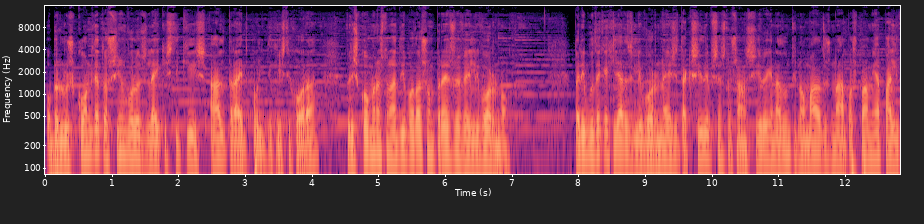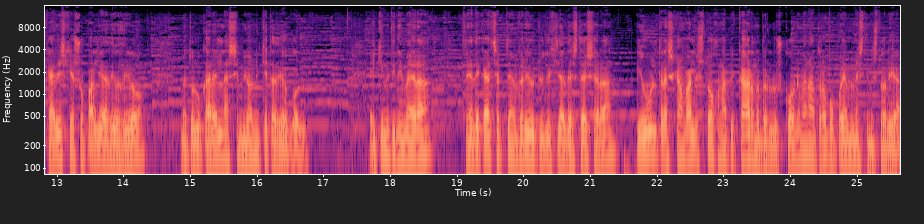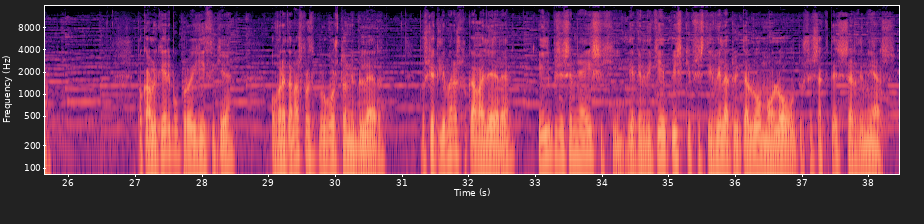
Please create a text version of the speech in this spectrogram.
Ο Μπερλουσκόνη ήταν το σύμβολο της λαϊκιστικής alt-right πολιτικής στη χώρα, βρισκόμενος στον αντίποδα όσων πρέσβευε η Λιβόρνο. Περίπου 10.000 Λιβορνέζοι ταξίδεψαν στο Σαν Σύρο για να δουν την ομάδα τους να αποσπά μια παλικαρίσια ισοπαλία 2-2 με το Λουκαρέλη να σημειώνει και τα δύο γκολ. Εκείνη την ημέρα, την 11η Σεπτεμβρίου του 2004, οι Ούλτρας είχαν βάλει στόχο να πικάρουν τον Περλουσκόνη με έναν τρόπο που έμεινε στην ιστορία. Το καλοκαίρι που προηγήθηκε, ο Βρετανός Πρωθυπουργός Τόνι Μπλερ, προσκεκλημένος του Καβαλιέρε, ήλπιζε σε μια ήσυχη, διακριτική επίσκεψη στη βίλα του Ιταλού ομολόγου του στις ακτές της Σαρδινίας.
